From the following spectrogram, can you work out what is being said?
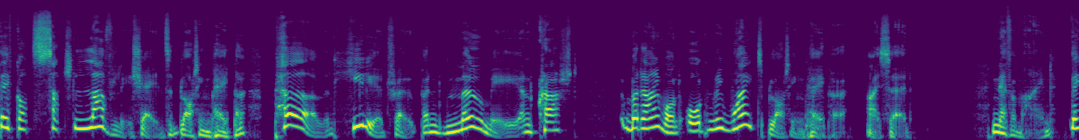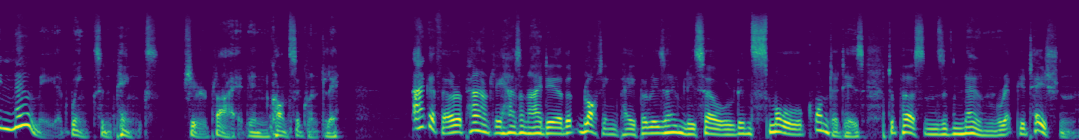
They've got such lovely shades of blotting paper pearl and heliotrope and momie and crushed. But I want ordinary white blotting paper, I said. Never mind, they know me at Winks and Pinks, she replied inconsequently. Agatha apparently has an idea that blotting paper is only sold in small quantities to persons of known reputation,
